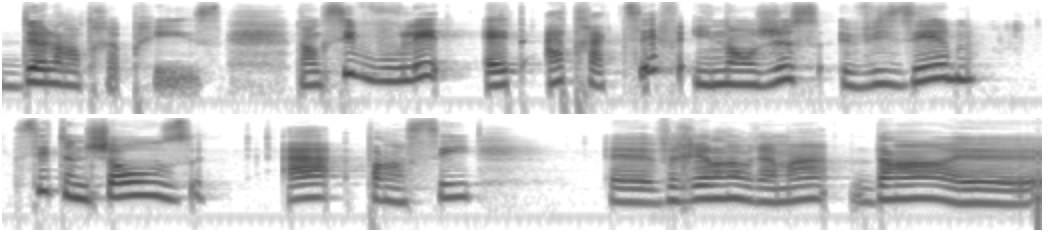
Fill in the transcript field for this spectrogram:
de l'entreprise. Donc, si vous voulez être attractif et non juste visible, c'est une chose à penser euh, vraiment, vraiment dans euh,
